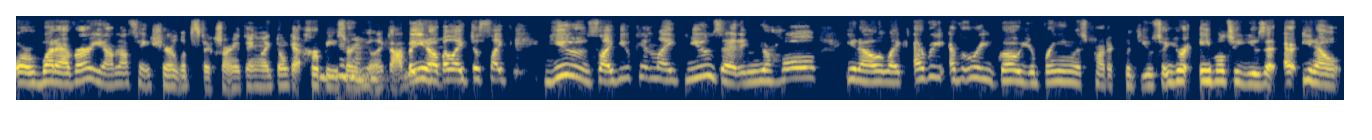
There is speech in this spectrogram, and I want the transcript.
or whatever. You know, I'm not saying share lipsticks or anything, like, don't get herpes or anything like that, but, you know, but like, just like use, like, you can like use it and your whole, you know, like every, everywhere you go, you're bringing this product with you. So you're able to use it, eh, you know,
